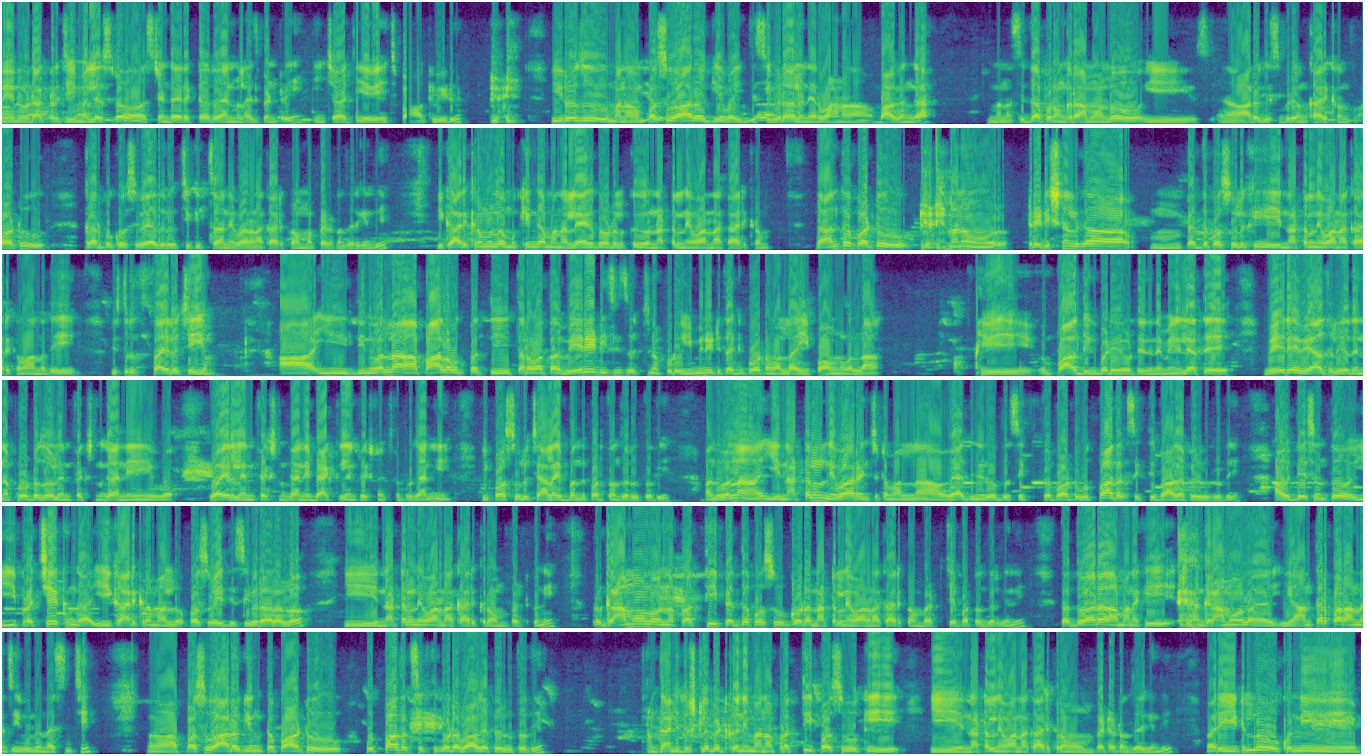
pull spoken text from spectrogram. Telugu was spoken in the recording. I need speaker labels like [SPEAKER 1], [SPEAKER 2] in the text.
[SPEAKER 1] నేను doctor G Malleswararao assistant director animal husbandry in-charge AVH Akividu. ఈరోజు మనం పశు ఆరోగ్య వైద్య శిబిరాల నిర్వహణ భాగంగా మన సిద్ధాపురం గ్రామంలో ఈ ఆరోగ్య శిబిరం కార్యక్రమంతో పాటు గర్భకోశ వ్యాధులు చికిత్స నివారణ కార్యక్రమం పెట్టడం జరిగింది. ఈ కార్యక్రమంలో ముఖ్యంగా మన లేగదోడలకు నట్టల నివారణ కార్యక్రమం. దాంతో పాటు మనం ట్రెడిషనల్గా పెద్ద పశువులకి నట్టల నివారణ కార్యక్రమం అన్నది విస్తృత స్థాయిలో చేయం. ఆ ఈ దీనివల్ల పాల ఉత్పత్తి తర్వాత వేరే డిసీజ్ వచ్చినప్పుడు ఇమ్యూనిటీ తగ్గిపోవడం వల్ల ఈ పాముల వల్ల ఈ పాల దిగుబడి ఒకటి ఏదైనా లేకపోతే వేరే వ్యాధులు ఏదైనా ప్రోటోజోల్ ఇన్ఫెక్షన్ కానీ వైరల్ ఇన్ఫెక్షన్ కానీ బ్యాక్టీరియల్ ఇన్ఫెక్షన్ వచ్చినప్పుడు కానీ ఈ పశువులు చాలా ఇబ్బంది పడటం జరుగుతుంది. అందువలన ఈ నట్టలను నివారించడం వలన వ్యాధి నిరోధక శక్తితో పాటు ఉత్పాదక శక్తి బాగా పెరుగుతుంది. ఆ ఉద్దేశంతో ఈ ప్రత్యేకంగా ఈ కార్యక్రమాల్లో పశు వైద్య శిబిరాలలో ఈ నట్టల నివారణ కార్యక్రమం పెట్టుకుని గ్రామంలో ఉన్న ప్రతి పెద్ద పశువుకు కూడా నట్టల నివారణ కార్యక్రమం చేపట్టడం జరిగింది. తద్వారా మనకి గ్రామంలో ఈ అంతర్పరాన్న జీవులు నశించి ఆ, పశువు ఆరోగ్యంతో పాటు ఉత్పాదక శక్తి కూడా బాగా పెరుగుతుంది. దాన్ని దృష్టిలో పెట్టుకొని మన ప్రతి పశువుకి ఈ నటల నివారణ కార్యక్రమం పెట్టడం జరిగింది. మరి వీటిల్లో కొన్ని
